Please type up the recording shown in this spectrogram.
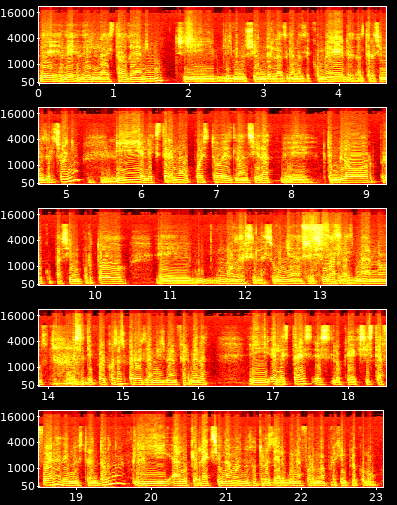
de, estado de ánimo, y disminución de las ganas de comer, alteraciones del sueño, y el extremo opuesto es la ansiedad, eh, temblor, preocupación por todo, eh, morderse las uñas, sudar las manos, ese tipo de cosas, pero es la misma enfermedad. Y el estrés es lo que existe afuera de nuestro entorno y a lo que reaccionamos nosotros de alguna forma, por ejemplo, como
